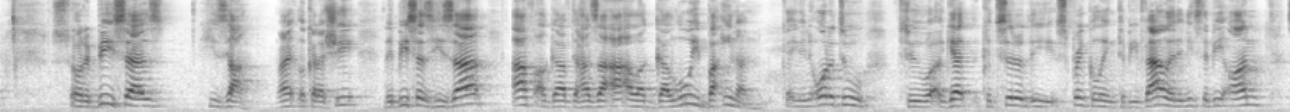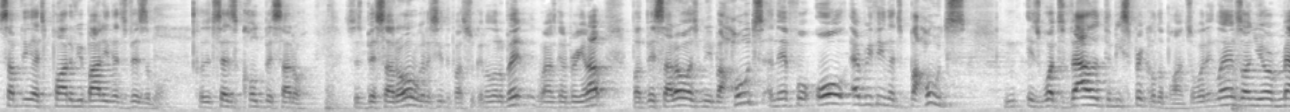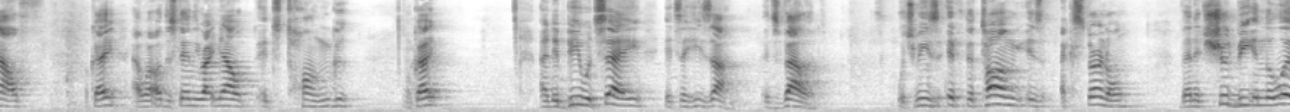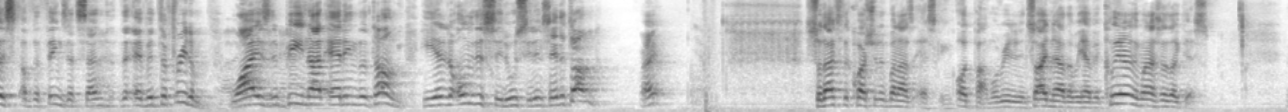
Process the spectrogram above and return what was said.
So Rabbi says hiza, right? Look at Rashi. Rabbi says hiza af al gav dehaza'a al galui ba'inan Okay, in order to to uh, get consider the sprinkling to be valid, it needs to be on something that's part of your body that's visible. Because it says called besaro. It says besaro. We're going to see the pasuk in a little bit. I was going to bring it up, but besaro is mi bahutz, and therefore all everything that's bahutz is what's valid to be sprinkled upon. So when it lands on your mouth, okay, and we're understanding right now it's tongue, okay, and the B would say it's a hiza, it's valid, which means if the tongue is external, then it should be in the list of the things that send the Evid to freedom. Why is the B not adding the tongue? He added only the Sidus, he didn't say the tongue, right? So that's the question the Gemara is asking. Odd palm. We'll read it inside now that we have it clear. The Gemara says like this.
